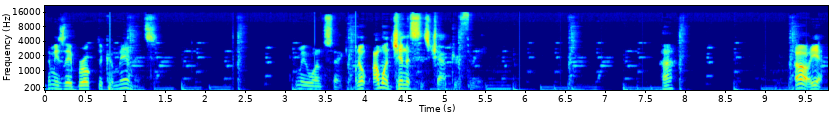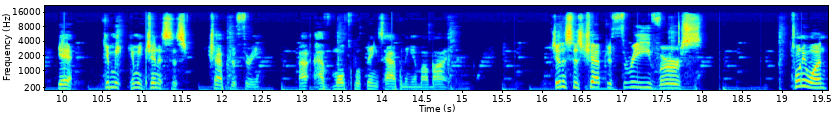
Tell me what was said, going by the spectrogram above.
That means they broke the commandments. Give me one second. No, I want Genesis chapter 3. Huh? Oh yeah, yeah. Give me give me Genesis chapter 3. I have multiple things happening in my mind. Genesis chapter 3, verse 21.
